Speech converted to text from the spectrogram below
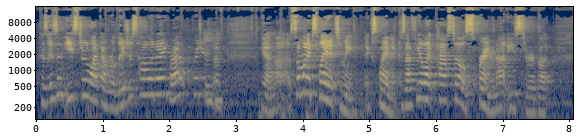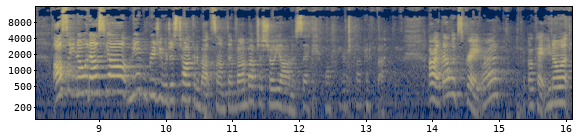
because isn't Easter like a religious holiday, right, Bridget? Mm -hmm. uh, yeah, uh, someone explain it to me. Explain it, because I feel like pastel is spring, not Easter, but also, you know what else, y'all? Me and Bridgie were just talking about something, but I'm about to show y'all in a second what we were talking about. All right, that looks great, right? Okay, you know what?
